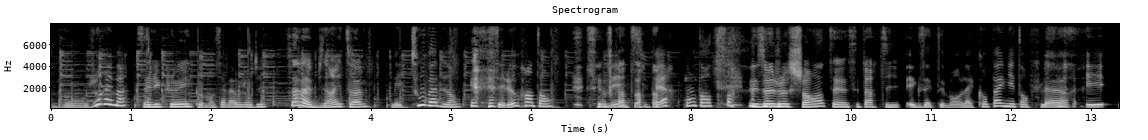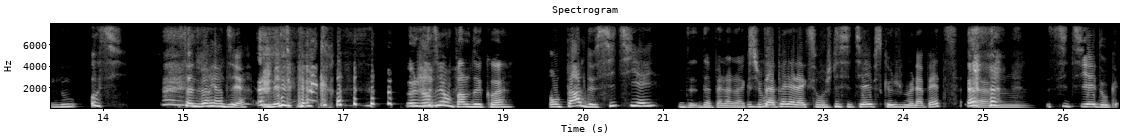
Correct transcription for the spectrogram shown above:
Bonjour Emma Salut Chloé Comment ça va aujourd'hui? Ça va bien et toi? Mais tout va bien, c'est le printemps. C'est le printemps. est super contente. Les oiseaux chantent, euh, c'est parti. Exactement, la campagne est en fleurs et nous aussi. Ça ne veut rien dire, mais c'est pas grave. Aujourd'hui, on parle de quoi? On parle de CTA, D'appel à l'action d'appel à l'action. Je dis CTA parce que je me la pète. Euh, CTA, donc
